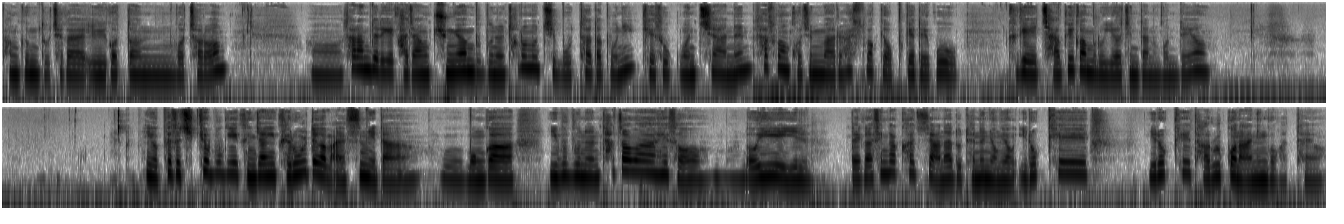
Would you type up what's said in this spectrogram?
방금도 제가 읽었던 것처럼 어, 사람들에게 가장 중요한 부분을 털어놓지 못하다 보니 계속 원치 않은 사소한 거짓말을 할 수밖에 없게 되고 그게 자괴감으로 이어진다는 건데요. 옆에서 지켜보기에 굉장히 괴로울 때가 많습니다. 뭔가 이 부분은 타자화해서 너희의 일, 내가 생각하지 않아도 되는 영역 이렇게 이렇게 다룰 건 아닌 것 같아요.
